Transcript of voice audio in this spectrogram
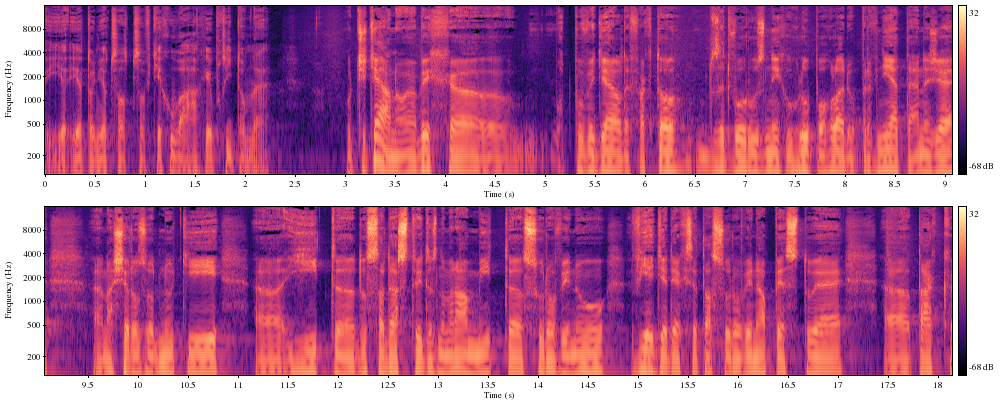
je to něco, co v těch úvahách je přítomné? Určitě ano, já bych eh, odpověděl de facto ze dvou různých úhlů pohledu. První je ten, že eh, naše rozhodnutí eh, jít do sadařství, to znamená mít surovinu, vědět, jak se ta surovina pěstuje, tak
